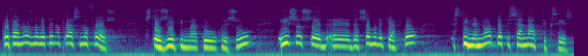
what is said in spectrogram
προφανώς να δοθεί ένα πράσινο φως στο ζήτημα του Χρυσού, ίσως εντασσόμενο και αυτό στην ενότητα της ανάπτυξης.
